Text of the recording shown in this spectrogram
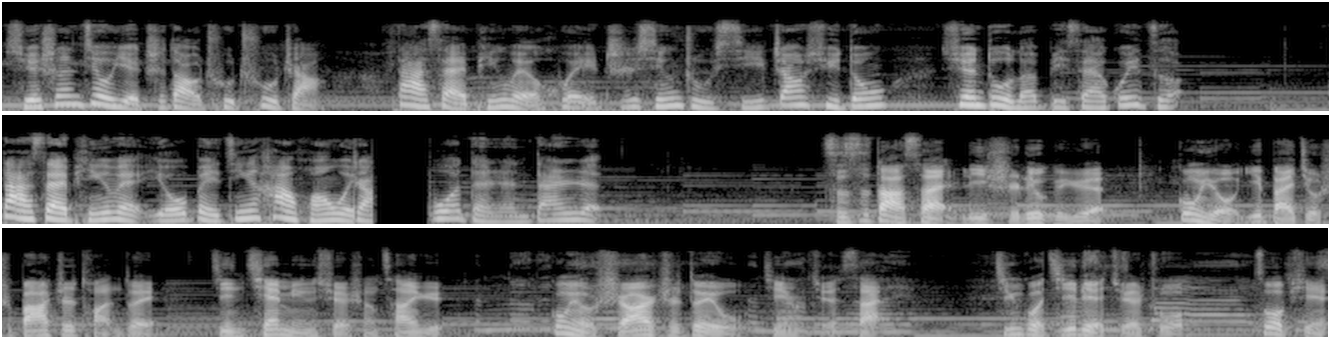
学生就业指导处处长、大赛评委会执行主席张旭东宣读了比赛规则。大赛评委由北京汉皇委长波等人担任。此次大赛历时六个月，共有一百九十八支团队、近千名学生参与，共有十二支队伍进入决赛。经过激烈角逐，作品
